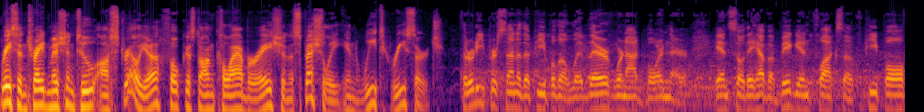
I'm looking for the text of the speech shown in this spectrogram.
Recent trade mission to Australia focused on collaboration, especially in wheat research. 30% of the people that live there were not born there. And so they have a big influx of people.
